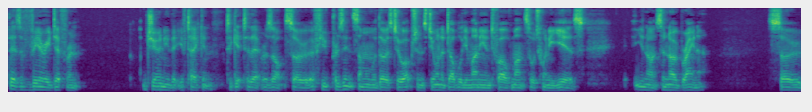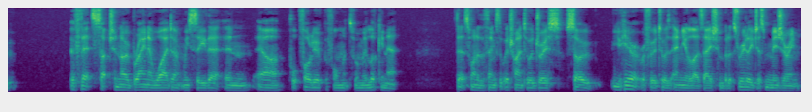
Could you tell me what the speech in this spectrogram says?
there's a very different journey that you've taken to get to that result. So if you present someone with those two options, do you want to double your money in 12 months or 20 years? You know, it's a no brainer. So if that's such a no brainer, why don't we see that in our portfolio performance when we're looking at? That's one of the things that we're trying to address. So you hear it referred to as annualization, but it's really just measuring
